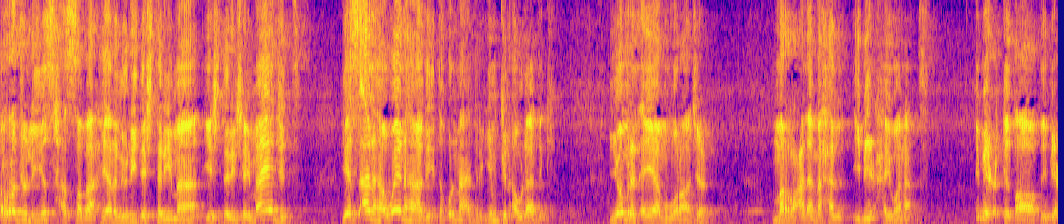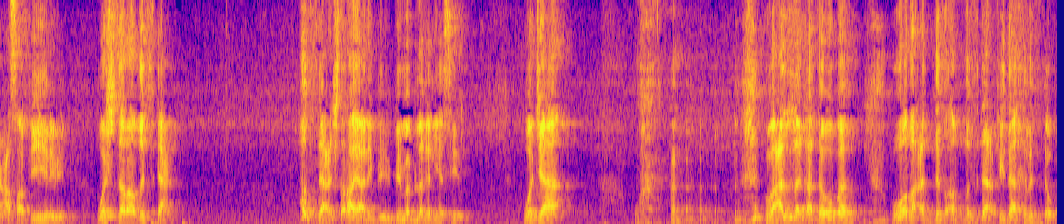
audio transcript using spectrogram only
الرجل يصحى الصباح أحيانا يريد يشتري ماء يشتري شيء ما يجد. يسألها وين هذه؟ تقول ما أدري يمكن أولادك. يوم من الأيام وهو راجع مر على محل يبيع حيوانات. يبيع قطط يبيع عصافير يبيع واشترى ضفدع. ضفدع اشتراه يعني بمبلغ يسير. وجاء وعلق ثوبه ووضع الضفدع في داخل الثوب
